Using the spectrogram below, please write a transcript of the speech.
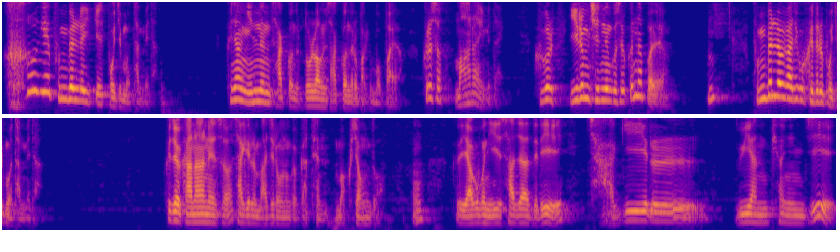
크게 분별력 있게 보지 못합니다. 그냥 있는 사건으로 놀라운 사건으로밖에 못 봐요. 그래서 만화입니다. 그걸 이름 짓는 것으로 끝나버려요. 응? 분별력을 가지고 그들을 보지 못합니다. 그저 가난해서 자기를 맞으러 오는 것 같은 뭐 그 정도. 어? 야곱은 이 사자들이 자기를 위한 편인지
